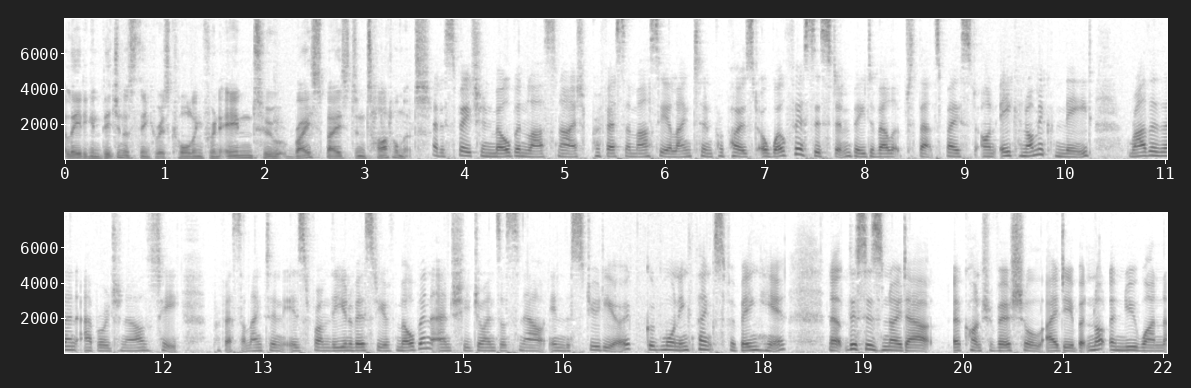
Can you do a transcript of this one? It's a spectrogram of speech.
a leading Indigenous thinker, is calling for an end to race based entitlement. At a speech in Melbourne last night, Professor Marcia Langton proposed a welfare system be developed that's based on economic need rather than Aboriginality. Professor Langton is from the University of Melbourne and she joins us now in the studio. Good morning, thanks for being here. Now, this is no doubt a controversial idea, but not a new one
